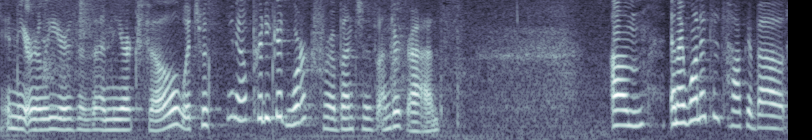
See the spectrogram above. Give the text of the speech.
in the early years of the New York Phil, which was, you know, pretty good work for a bunch of undergrads. Um, and I wanted to talk about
